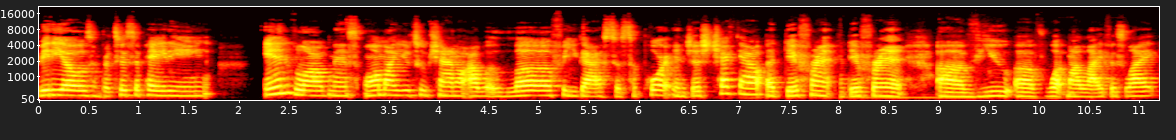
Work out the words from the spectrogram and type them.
videos and participating in Vlogmas on my YouTube channel. I would love for you guys to support and just check out a different, different uh, view of what my life is like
